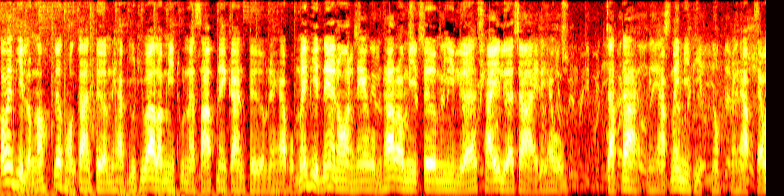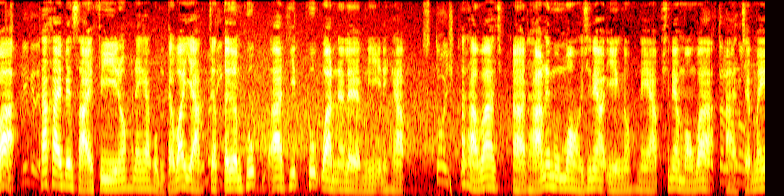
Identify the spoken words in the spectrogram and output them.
ก็ไม่ผิดหรอกเนาะเรื่องของการเติมนะครับอยู่ที่ว่าเรามีทุนทรัพย์ในการเติมนะครับ ผมไม่ผิดแน่นอนนะครับผมถ้าเรามีเติมมีเหลือใช้เหลือจ่ายนะครับผมจัดได้นะครับไม่มีผิดเนาะนะครับ แต่ว่าถ้าใครเป็นสายฟรีเนาะนะครับผมแต่ว่าอยากจะเติมทุกอาทิตย์ทุกวันอะไรแบบนี้นะครับถ้าถามว่าอ่าถามในมุมมองของชิแนลเองเนาะนะครับชิแนลมองว่าอาจจะไม่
